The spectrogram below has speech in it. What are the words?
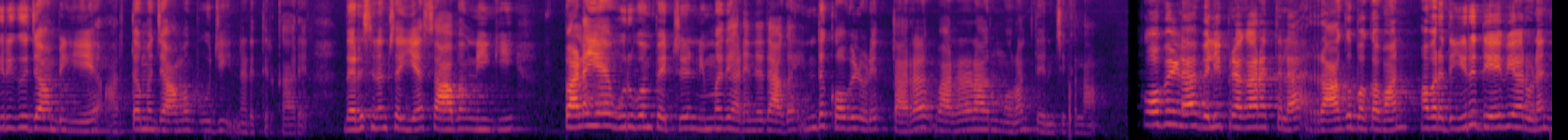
கிருகுஜாம்பிகையை அர்த்தம ஜாம பூஜை நடத்திருக்காரு. தரிசனம் செய்ய சாபம் நீக்கி பழைய உருவம் பெற்று நிம்மதி அடைந்ததாக இந்த கோவிலுடைய தர வரலாறு மூலம் தெரிஞ்சுக்கலாம். கோவிலில் வெளிப்பிரகாரத்தில் ராகு பகவான் அவரது இரு தேவியாருடன்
